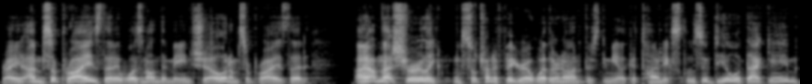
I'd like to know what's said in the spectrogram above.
right? I'm surprised that it wasn't on the main show, and I'm surprised that I, am not sure. Like I'm still trying to figure out whether or not there's gonna be like a timed exclusive deal with that game.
